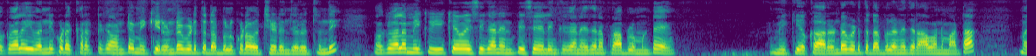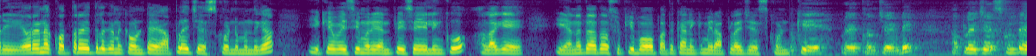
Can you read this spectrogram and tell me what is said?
ఒకవేళ ఇవన్నీ కూడా కరెక్ట్గా ఉంటే మీకు ఈ రెండో విడత డబ్బులు కూడా వచ్చేయడం జరుగుతుంది. ఒకవేళ మీకు ఈకేవైసీ కానీ ఎన్పిసిఐ లింక్ కానీ ఏదైనా ప్రాబ్లం ఉంటే మీకు ఈ యొక్క రెండో విడత డబ్బులు అనేది రావన్నమాట. మరి ఎవరైనా కొత్త రైతులు కనుక ఉంటే అప్లై చేసుకోండి ముందుగా. ఈ కేవైసీ మరియు ఎన్పిసిఐ లింకు అలాగే ఈ అన్నదాత సుఖీభావ పథకానికి మీరు అప్లై చేసుకోండి. ప్రయత్నం చేయండి. అప్లై చేసుకుంటే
